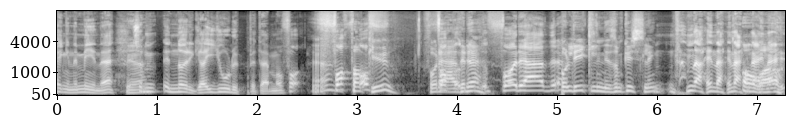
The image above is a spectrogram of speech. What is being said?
pengene mine som Norge har hjulpet dem å få. Ja, Fuck, fuck off! you. Forrædere. Forrædere. På lik linje som Quisling. Nei, nei, nei. Nei, nei.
